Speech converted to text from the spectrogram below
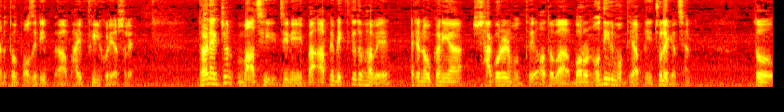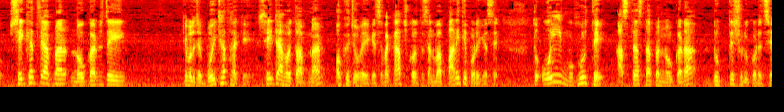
এত পজিটিভ ভাইব ফিল করি আসলে। ধরেন একজন মাঝি, যিনি বা আপনি ব্যক্তিগতভাবে একটা নৌকা নিয়ে সাগরের মধ্যে অথবা বড় নদীর মধ্যে আপনি চলে গেছেন। তো সেই ক্ষেত্রে আপনার নৌকার যেই কি বলে যে বৈঠা থাকে, সেইটা হয়তো আপনার অকেজ হয়ে গেছে বা কাজ করতেছেন বা পানিতে পড়ে গেছে। তো ওই মুহূর্তে আস্তে আস্তে আপনার নৌকাটা ডুবতে শুরু করেছে।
